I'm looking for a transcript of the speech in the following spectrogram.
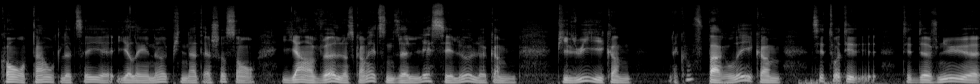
contentes. Là, Yelena et Natasha, sont, ils en veulent. C'est comme, tu nous as laissé là. là comme... Puis lui, il est comme, de quoi vous parlez? Comme, tu sais, toi, tu es, devenu euh,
